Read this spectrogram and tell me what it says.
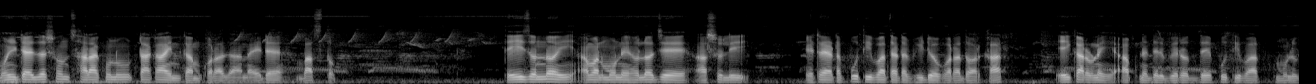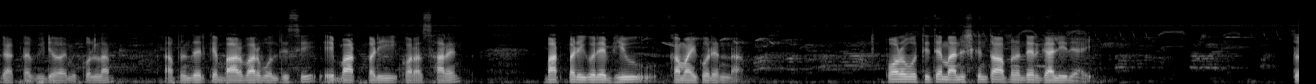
মনিটাইজেশন ছাড়া কোনো টাকা ইনকাম করা যায় না, এটা বাস্তব। তো এই জন্যই আমার মনে হলো যে আসলে এটা একটা প্রতিবাদ, একটা ভিডিও করা দরকার। এই কারণেই আপনাদের বিরুদ্ধে প্রতিবাদমূলক একটা ভিডিও আমি করলাম। আপনাদেরকে বারবার বলতেছি, এই বাটপাড়ি করা ছাড়েন। বাটপাড়ি করে ভিউ কামাই করেন না। পরবর্তীতে মানুষ কিন্তু আপনাদের গালি দেয়। তো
